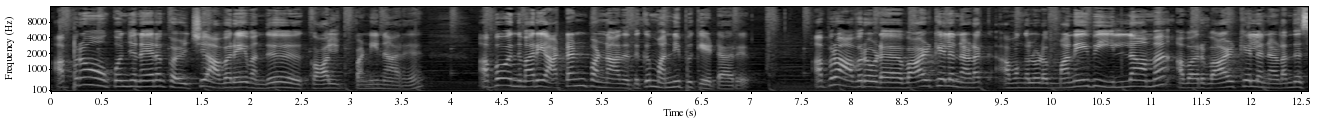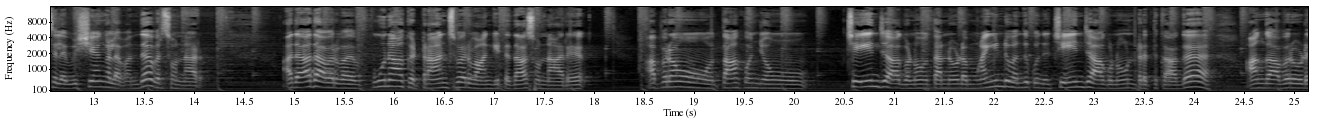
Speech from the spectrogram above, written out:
அப்புறம் கொஞ்ச நேரம் கழித்து அவரே வந்து கால் பண்ணினார். அப்போது இந்த மாதிரி அட்டன் பண்ணாததுக்கு மன்னிப்பு கேட்டார். அப்புறம் அவரோட வாழ்க்கையில் நட அவங்களோட மனைவி இல்லாமல் அவர் வாழ்க்கையில் நடந்த சில விஷயங்களை வந்து அவர் சொன்னார். அதாவது அவர் வ- பூனாக்கு ட்ரான்ஸ்ஃபர் வாங்கிட்டதா சொன்னார். அப்புறம் தான் கொஞ்சம் சேஞ்ச் ஆகணும். தன்னோட மைண்டு வந்து கொஞ்சம் சேஞ்ச் ஆகணுன்றதுக்காக அங்கே அவரோட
